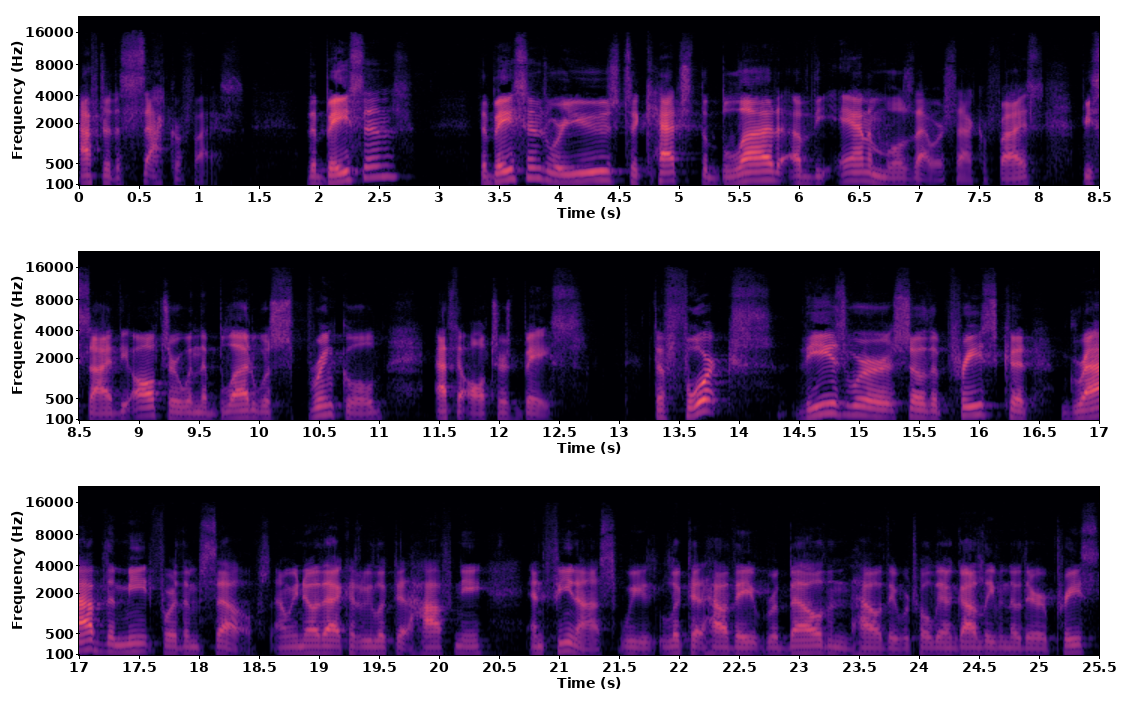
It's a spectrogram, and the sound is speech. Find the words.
after the sacrifice. The basins, the basins were used to catch the blood of the animals that were sacrificed beside the altar when the blood was sprinkled at the altar's base. The forks, these were so the priests could grab the meat for themselves. And we know that because we looked at Hophni and Phinehas, we looked at how they rebelled and how they were totally ungodly, even though they were priests.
